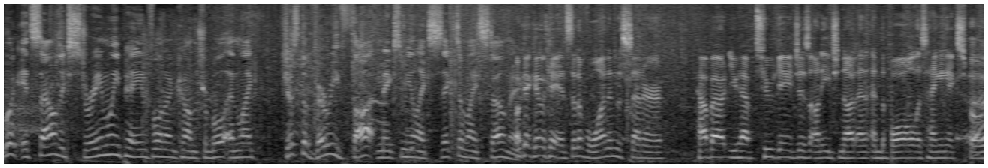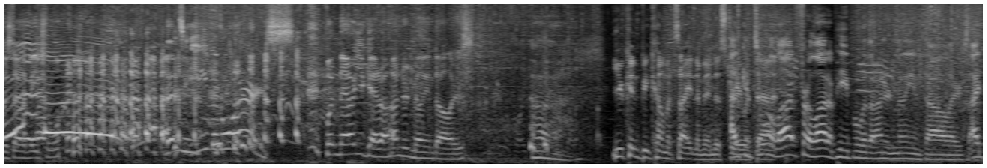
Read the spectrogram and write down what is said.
Look, it sounds extremely painful and uncomfortable, and like just the very thought makes me like sick to my stomach. Okay, okay, okay. Instead of one in the center, how about you have two gauges on each nut, and, and the ball is hanging exposed out of each one? That's even worse. but now you get a hundred million dollars. You can become a titan of industry with that. I could do that. a lot for a lot of people with a hundred million dollars. I'd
